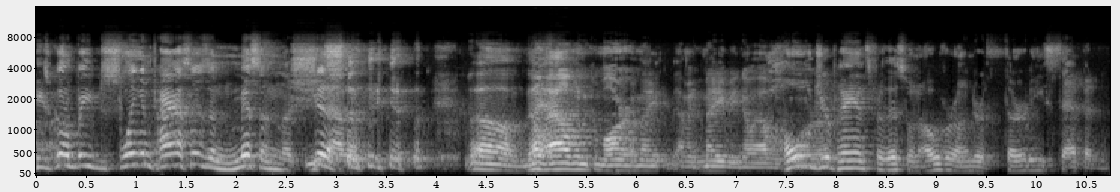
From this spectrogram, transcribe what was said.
He's going to be slinging passes and missing the shit out of it. no, no Man. Alvin Kamara. May, I mean, maybe no Alvin. Hold Kamara. your pants for this one. Over under 37.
